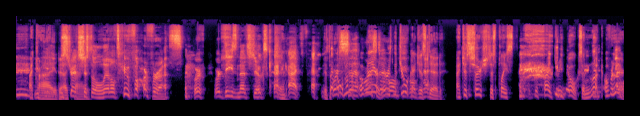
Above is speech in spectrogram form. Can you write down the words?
I tried. You, I stretched tried. just a little too far for Yeah. us. We're we're these nuts jokes kind of guys. It's We're oh, look, over we're there. There's civil the joke I people. just did. I just searched this place. I just tried three jokes, and look over there.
